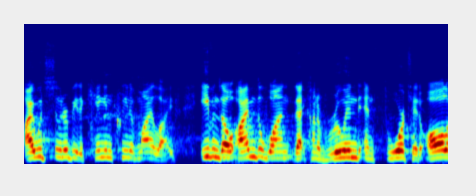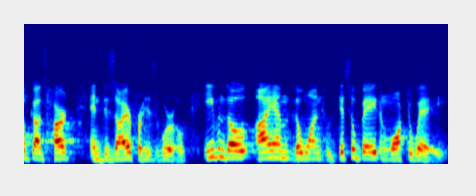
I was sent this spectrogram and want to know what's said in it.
I would sooner be the king and queen of my life, even though I'm the one that kind of ruined and thwarted all of God's heart and desire for his world, even though I am the one who disobeyed and walked away,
